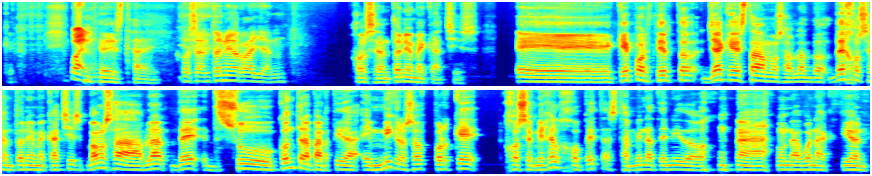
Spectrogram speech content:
Que, Bueno, que está ahí. José Antonio Ryan. José Antonio Mecachis. Eh, que por cierto, ya que estábamos hablando de José Antonio Mecachis, vamos a hablar de su contrapartida en Microsoft porque José Miguel Jopetas también ha tenido una, una buena acción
